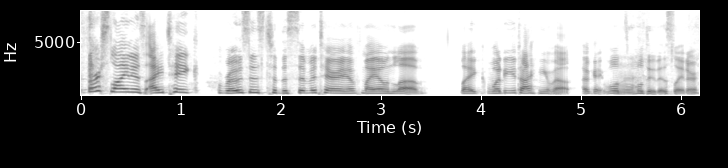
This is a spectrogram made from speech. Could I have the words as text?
first line is I take roses to the cemetery of my own love. Like, what are you talking about? Okay, we'll we'll do this later.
